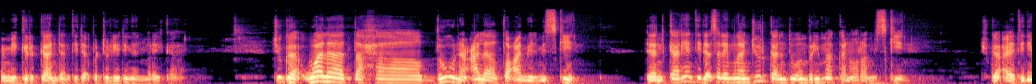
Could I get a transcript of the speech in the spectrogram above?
memikirkan dan tidak peduli dengan mereka. Juga wala tahaduna ala ta'amil miskin. Dan kalian tidak saling menganjurkan untuk memberi makan orang miskin. Juga ayat ini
